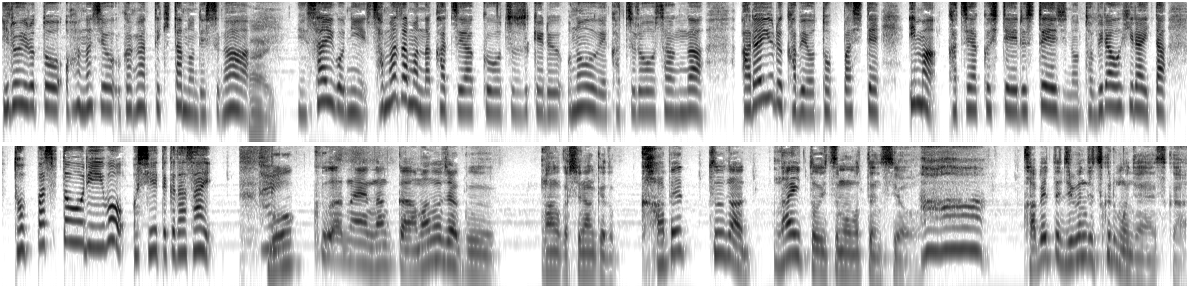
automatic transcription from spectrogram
いろいろとお話を伺ってきたのですが、はい。えー最後に様々な活躍を続ける尾上勝郎さんがあらゆる壁を突破して今活躍しているステージの扉を開いた突破ストーリーを教えてください。はい。僕はねなんか天の弱なのか知らんけど壁っていうのはないといつも思ってるんですよ。壁って自分で作るもんじゃないですか。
